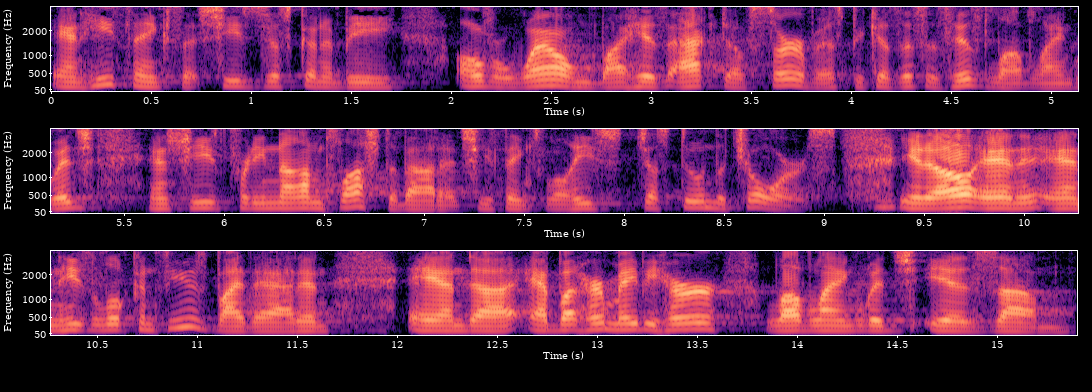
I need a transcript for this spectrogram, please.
and he thinks that she's just going to be overwhelmed by his act of service because this is his love language, and she's pretty nonplussed about it. She thinks, well, he's just doing the chores, you know, and, and he's a little confused by that. And, and, uh, but her, maybe her love language is. Um,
